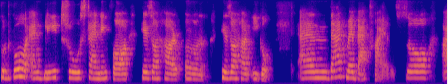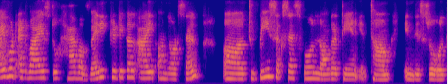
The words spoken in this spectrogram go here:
could go and bleed through standing for his or her own his or her ego. And that may backfire. So i would advise to have a very critical eye on yourself uh, to be successful longer term in this role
